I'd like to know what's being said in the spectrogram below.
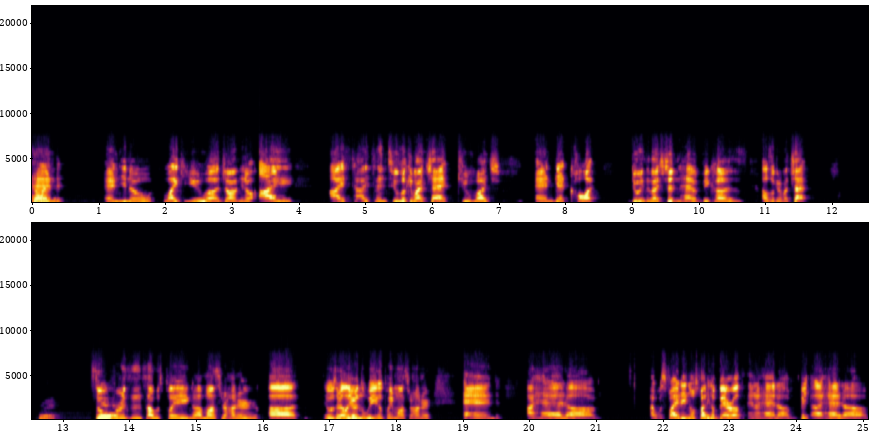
No, And and you know, like you, uh, John, you know, I I I tend to look at my chat too much and get caught doing things I shouldn't have because I was looking at my chat. right. So, Yeah. for instance, I was playing uh, Monster Hunter. Uh, it was earlier in the week. I was playing Monster Hunter, and I had uh, I was fighting. I was fighting a Barroth, and I had uh, I had uh,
